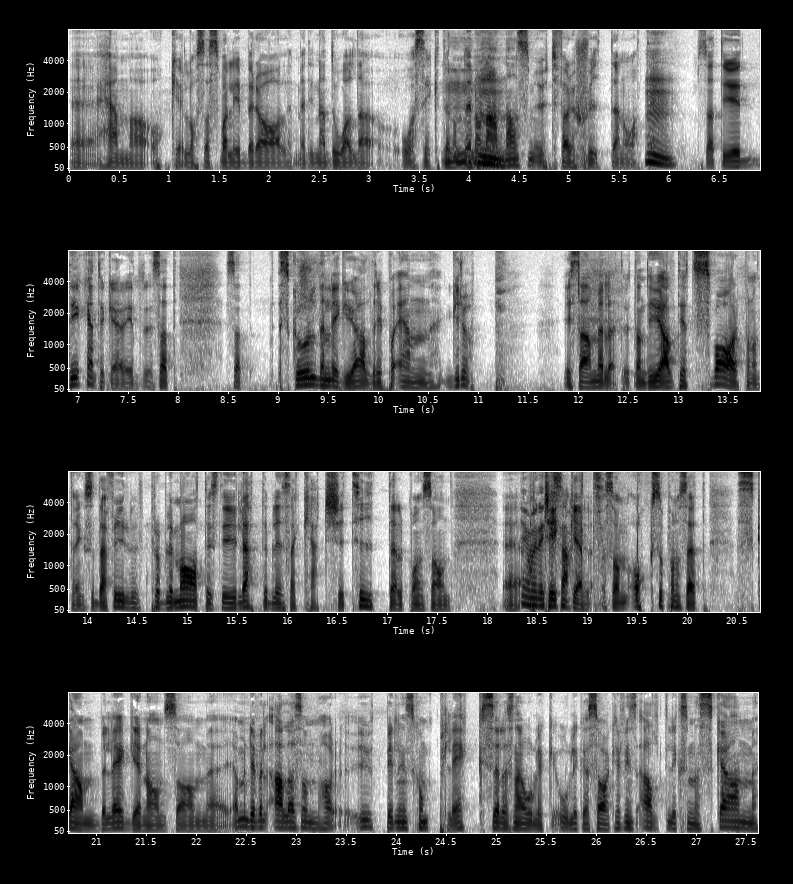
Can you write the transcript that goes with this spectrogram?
eh, hemma och låtsas vara liberal med dina dolda åsikter om det är någon Mm. annan som utför skiten åt dig. Mm. Så att det, det kan jag tycka är intressant. Så att, så att skulden ligger ju aldrig på en grupp. i samhället, utan det är ju alltid ett svar på någonting. Så därför är det problematiskt. Det är ju lätt att det blir en så catchy titel på en sån eh, Ja, artikel exakt. som också på något sätt skambelägger någon som, eh, ja men det är väl alla som har utbildningskomplex eller sådana olika, olika saker. Det finns alltid liksom en skam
